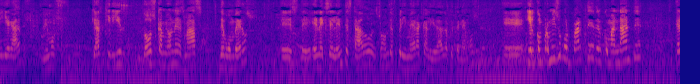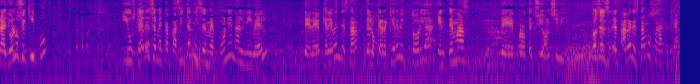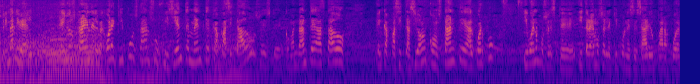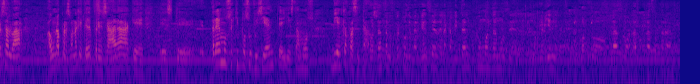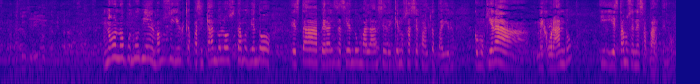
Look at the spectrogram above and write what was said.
mi llegada pues, tuvimos que adquirir dos camiones más de bomberos este, en excelente estado, son de primera calidad lo que tenemos. Eh, y el compromiso por parte del comandante era yo los equipo y ustedes se me capacitan y se me ponen al nivel de, que deben de estar de lo que requiere Victoria en temas de protección civil. Entonces, a ver, estamos en primer nivel, ellos traen el mejor equipo, están suficientemente capacitados, este, el comandante ha estado en capacitación constante al cuerpo y bueno, pues este, y traemos el equipo necesario para poder salvar a una persona que quede prensada, que este, traemos equipo suficiente y estamos bien capacitados. Importante los cuerpos de emergencia de la capital, ¿cómo andamos en, lo que viene a corto plazo a largo plazo para protección civil y también para... No, no, pues muy bien, vamos a seguir capacitándolos, estamos viendo esta Perales haciendo un balance de qué nos hace falta para ir como quiera mejorando y estamos en esa parte, ¿no?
